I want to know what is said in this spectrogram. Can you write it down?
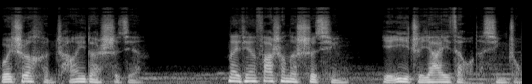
维持了很长一段时间。那天发生的事情也一直压抑在我的心中。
